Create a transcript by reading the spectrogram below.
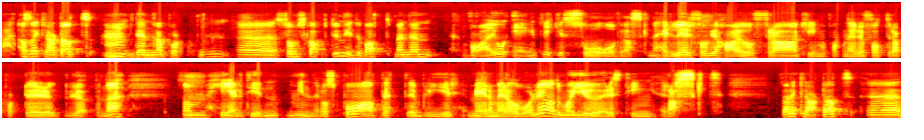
Nei, altså det er klart at Den rapporten, som skapte mye debatt, men den var jo egentlig ikke så overraskende heller. For vi har jo fra klimapanelet fått rapporter løpende som hele tiden minner oss på at dette blir mer og mer alvorlig, og det må gjøres ting raskt. Så er det klart at eh,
